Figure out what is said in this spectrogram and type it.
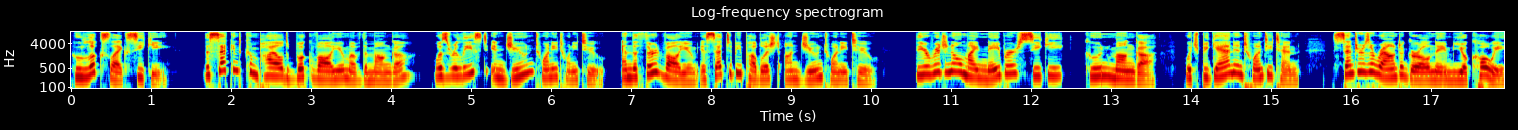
who looks like Seki. The second compiled book volume of the manga was released in June 2022, and the third volume is set to be published on June 22. The original My Neighbor Seki Kun manga, which began in 2010, centers around a girl named Yokoe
